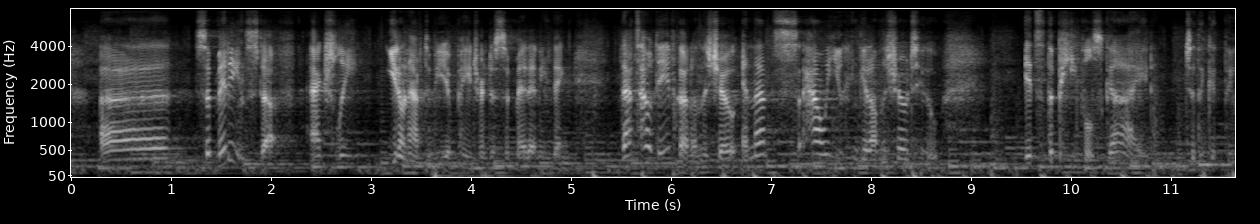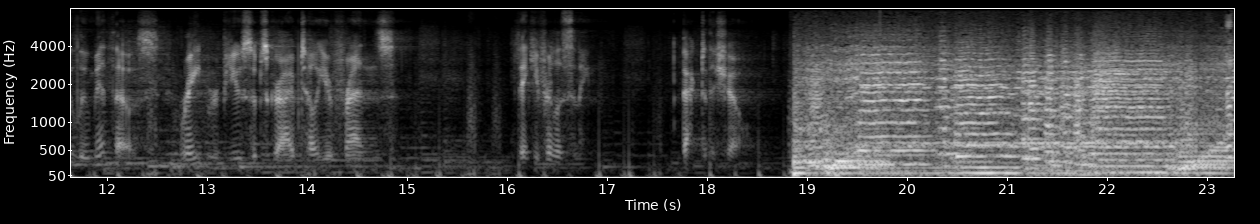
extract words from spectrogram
uh, submitting stuff. Actually, you don't have to be a patron to submit anything. That's how Dave got on the show, and that's how you can get on the show too. It's the People's Guide to the Cthulhu Mythos. Rate, review, subscribe, tell your friends. Thank you for listening. Back to the show.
